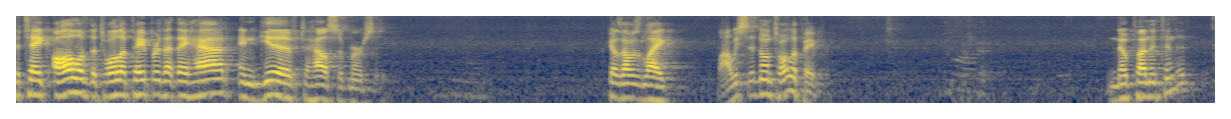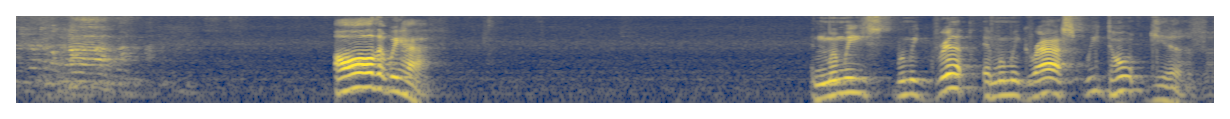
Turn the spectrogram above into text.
to take all of the toilet paper that they had and give to House of Mercy. Because I was like, why are we sitting on toilet paper? No pun intended? all that we have. And when we, when we grip and when we grasp, we don't give.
